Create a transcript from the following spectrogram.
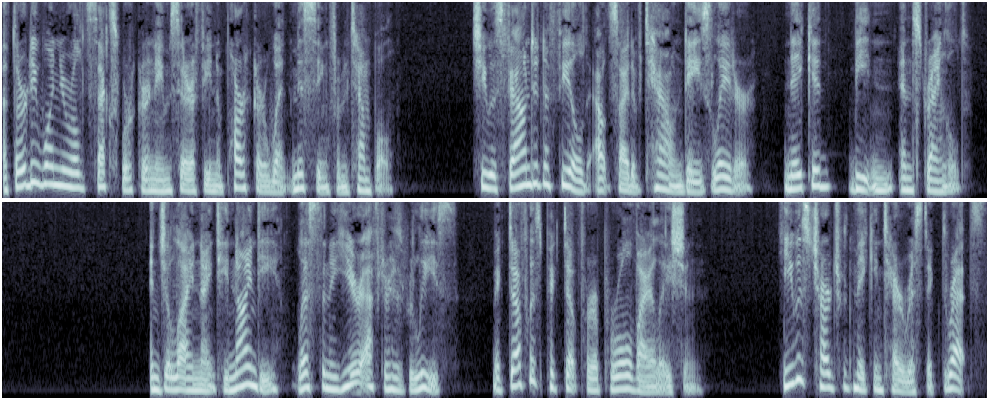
a 31 year old sex worker named Serafina Parker went missing from Temple. She was found in a field outside of town days later, naked, beaten, and strangled. In July 1990, less than a year after his release, McDuff was picked up for a parole violation. He was charged with making terroristic threats,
